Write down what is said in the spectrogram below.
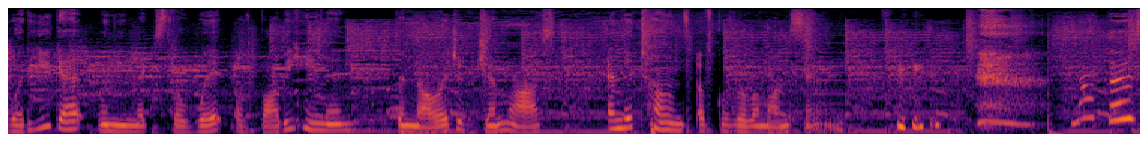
What do you get when you mix the wit of Bobby Heenan, the knowledge of Jim Ross, and the tones of Gorilla Monsoon? Not this,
